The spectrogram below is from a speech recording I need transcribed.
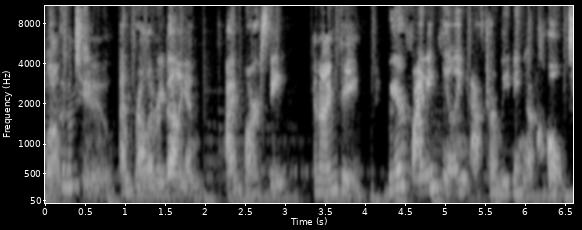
Welcome, to Umbrella Rebellion. I'm Marcy. And I'm Dee. We are finding healing after leaving a cult.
